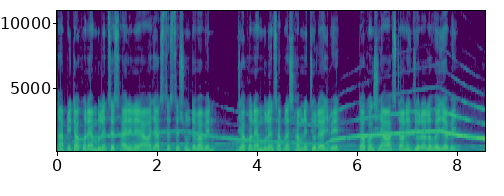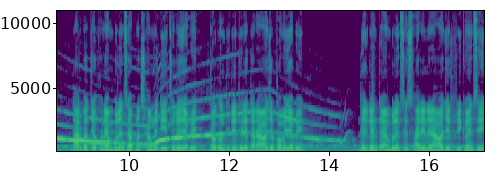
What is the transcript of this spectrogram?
আপনি তখন অ্যাম্বুলেন্সের সাইরেনের আওয়াজ আস্তে আস্তে শুনতে পাবেন। যখন অ্যাম্বুলেন্স আপনার সামনে চলে আসবে, তখন সেই আওয়াজটা অনেক জোরালো হয়ে যাবে। তারপর যখন অ্যাম্বুলেন্স আপনার সামনে দিয়ে চলে যাবে, তখন ধীরে ধীরে তার আওয়াজও কমে যাবে। দেখলেন তো অ্যাম্বুলেন্সের সাইরেনের আওয়াজের ফ্রিকোয়েন্সি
